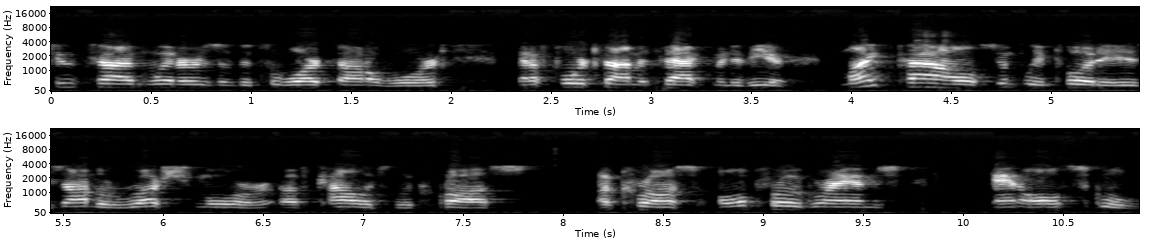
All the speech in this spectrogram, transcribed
two-time winners of the Tewaaraton Award and a four-time attackman of the year. Mike Powell, simply put, is on the Rushmore of college lacrosse across all programs and all schools.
